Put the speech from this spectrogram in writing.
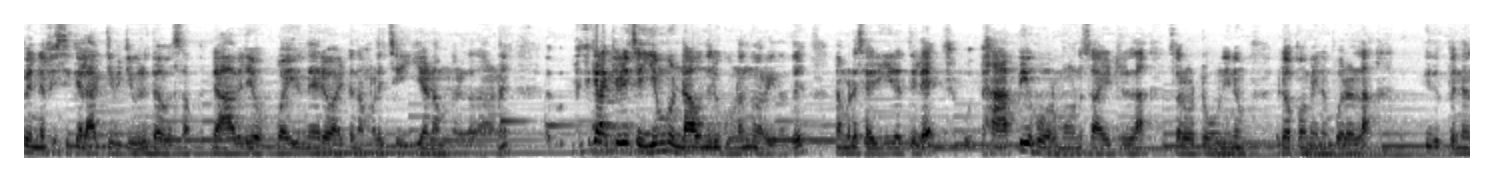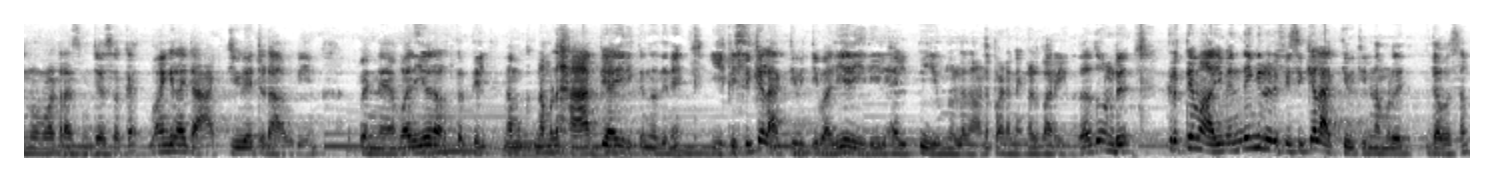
പിന്നെ ഫിസിക്കൽ ആക്ടിവിറ്റി ഒരു ദിവസം രാവിലെയോ വൈകുന്നേരമോ ആയിട്ട് നമ്മൾ ചെയ്യണം എന്നുള്ളതാണ്. ഫിസിക്കൽ ആക്ടിവിറ്റി ചെയ്യുമ്പോൾ ഉണ്ടാവുന്ന ഒരു ഗുണം എന്ന് പറയുന്നത് നമ്മുടെ ശരീരത്തിലെ ഹാപ്പി ഹോർമോൺസ് ആയിട്ടുള്ള സെറോട്ടോണിനും ഡോപ്പമൈനും പോലുള്ള ഇത് പിന്നെ ന്യൂറോ ട്രാൻസ്മിറ്റേഴ്സ് ഒക്കെ ഭയങ്കരമായിട്ട് ആക്ടിവേറ്റഡ് ആവുകയും പിന്നെ വലിയൊരർത്ഥത്തിൽ നമുക്ക് നമ്മൾ ഹാപ്പി ആയിരിക്കുന്നതിന് ഈ ഫിസിക്കൽ ആക്ടിവിറ്റി വലിയ രീതിയിൽ ഹെൽപ്പ് ചെയ്യും എന്നുള്ളതാണ് പഠനങ്ങൾ പറയുന്നത്. അതുകൊണ്ട് കൃത്യമായും എന്തെങ്കിലും ഒരു ഫിസിക്കൽ ആക്ടിവിറ്റിയിൽ നമ്മൾ ദിവസം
